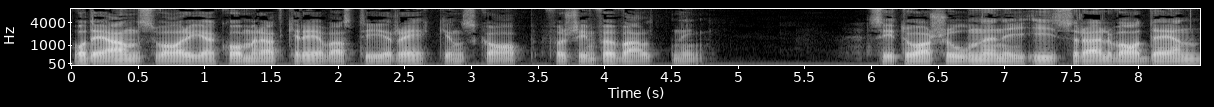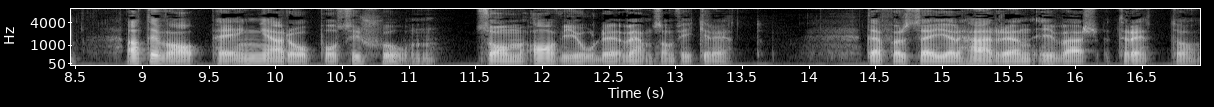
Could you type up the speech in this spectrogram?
och de ansvariga kommer att krävas till räkenskap för sin förvaltning. Situationen i Israel var den att det var pengar och position som avgjorde vem som fick rätt. Därför säger Herren i vers 13.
